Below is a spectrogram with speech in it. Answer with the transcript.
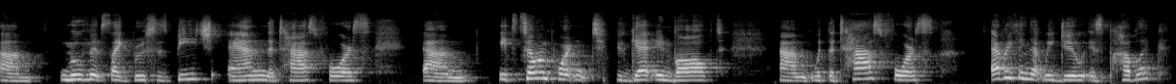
um, movements like Bruce's Beach and the task force. Um, it's so important to get involved um, with the task force. Everything that we do is public.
